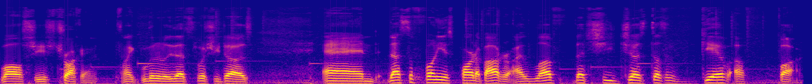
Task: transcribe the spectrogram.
while she's trucking. Like literally, that's what she does. And that's the funniest part about her. I love that she just doesn't give a fuck.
